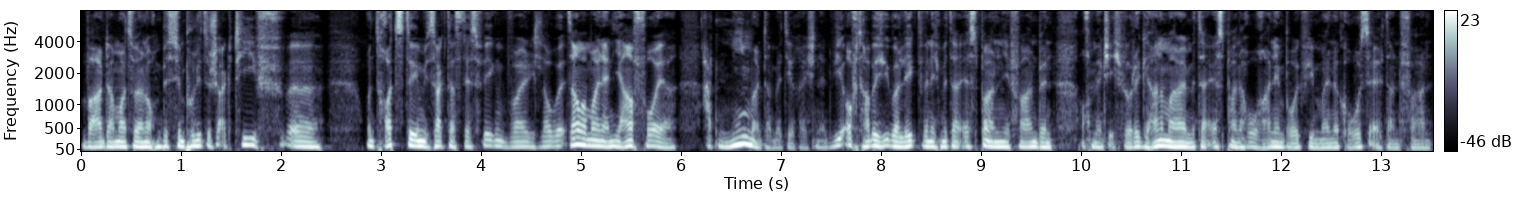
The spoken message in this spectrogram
war damals sogar noch ein bisschen politisch aktiv. Äh, und trotzdem, ich sage das deswegen, weil ich glaube, sagen wir mal ein Jahr vorher, hat niemand damit gerechnet. Wie oft habe ich überlegt, wenn ich mit der S-Bahn gefahren bin, ach Mensch, ich würde gerne mal mit der S-Bahn nach Oranienburg wie meine Großeltern fahren.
